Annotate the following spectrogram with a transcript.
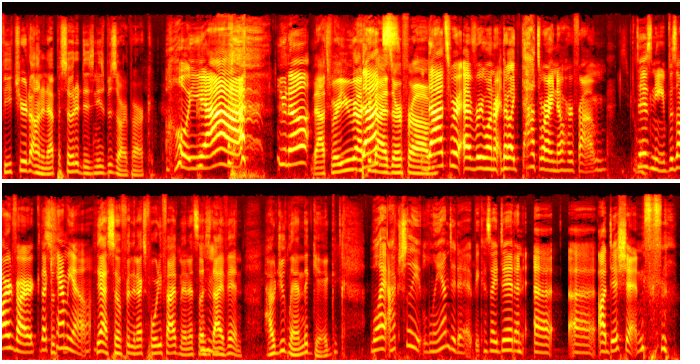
Featured on an episode of Disney's Bizaardvark. oh yeah. you know. That's where you recognize her from. That's where everyone. They're like, that's where I know her from. Disney, Bizaardvark, the cameo. yeah, so for the next 45 minutes, Mm-hmm. let's dive in. How'd you land the gig? Well, I actually landed it because I did an uh, uh, audition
